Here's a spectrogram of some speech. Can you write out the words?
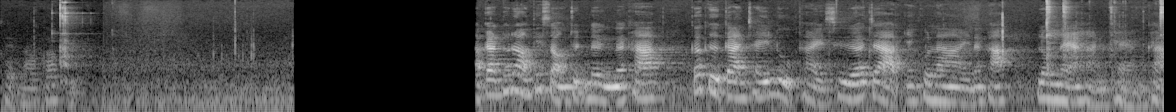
เสร็จแล้วก็ปิดการทดลองที่ 2.1 นะคะ ก็คือการใช้ลูปถ่ายเชื้อจากอีโคไลนะคะ ลงในอาหารแข็งค่ะ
